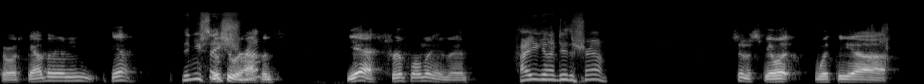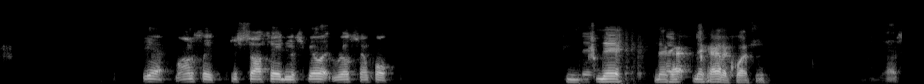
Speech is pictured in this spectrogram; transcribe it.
throw it together, and yeah, Didn't you say we'll what shrimp? happens. Yeah, shrimp lo mein, man. How are you gonna do the shrimp? Should have skillet with the uh yeah, honestly, just sauteed in a skillet, real simple. Nick, Nick, I, Nick, I got a question. Yes.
